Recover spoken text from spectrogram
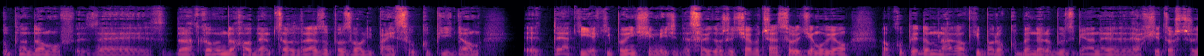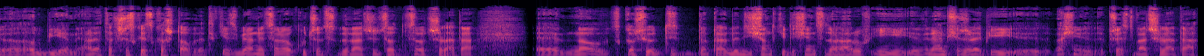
kupno domów ze, z dodatkowym dochodem, co od razu pozwoli Państwu kupić dom e, taki, jaki powinniście mieć do swojego życia, bo często ludzie mówią, o kupię dom na rok i po roku będę robił zmiany, jak się troszkę odbijemy. Ale to wszystko jest kosztowne. Takie zmiany co roku, czy co dwa, czy co, co trzy lata E, no, kosztują naprawdę dziesiątki tysięcy dolarów i wydaje mi się, że lepiej e, właśnie przez 2-3 lata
